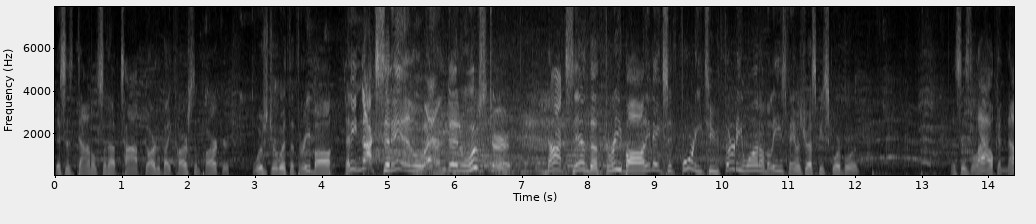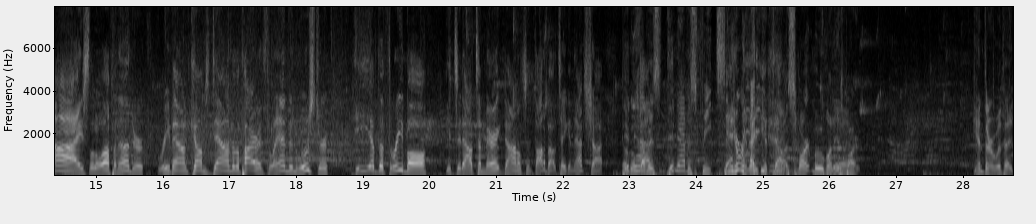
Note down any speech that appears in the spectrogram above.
This is Donaldson up top, guarded by Carson Parker. Wooster with the three ball, and he knocks it in. Landon Wooster knocks in the three ball, and he makes it 42-31 on the Lee's famous recipe scoreboard. This is Lauk, a nice little up and under. Rebound comes down to the Pirates. Landon Wooster, he of the three ball, gets it out to Merrick Donaldson. Thought about taking that shot. Didn't have back. his didn't have his feet set. You're you know, you could tell. A smart move on his part. Ginther with a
